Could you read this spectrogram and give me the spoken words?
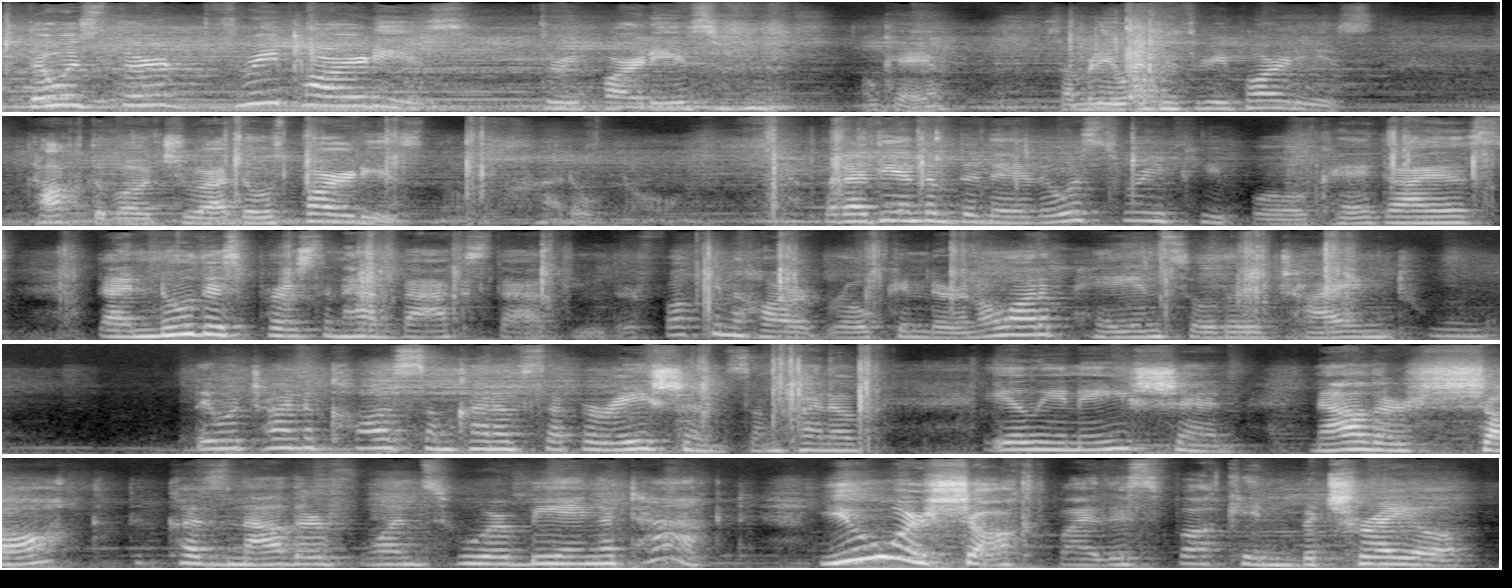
There was third three parties. Three parties. okay. Somebody went to three parties. Talked about you at those parties. No, I don't know. But at the end of the day, there was three people, okay, guys, that knew this person had backstabbed you. They're fucking heartbroken. They're in a lot of pain, so they're trying to they were trying to cause some kind of separation, some kind of alienation. Now they're shocked because now they're ones who are being attacked. You were shocked by this fucking betrayal.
